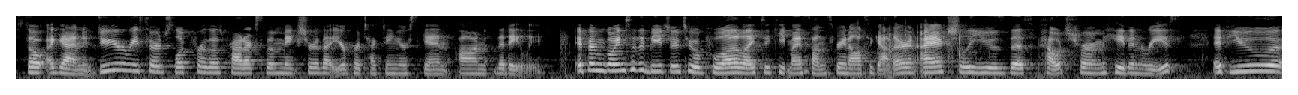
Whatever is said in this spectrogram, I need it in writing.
So again, do your research, look for those products, but make sure that you're protecting your skin on the daily. If I'm going to the beach or to a pool, I like to keep my sunscreen all together, and I actually use this pouch from Hayden Reis. If you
